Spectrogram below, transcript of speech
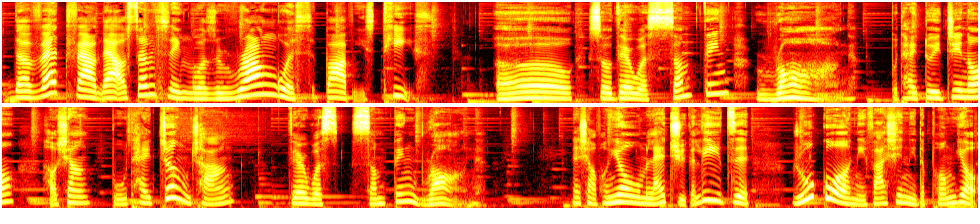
The vet found out something was wrong with Bobby's teeth. Oh, so there was something wrong. 不太对劲哦，好像不太正常。 There was something wrong. 那小朋友，我们来举个例子。如果你发现你的朋友，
